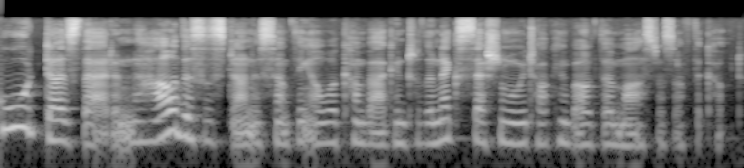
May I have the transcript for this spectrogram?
who does that and how this is done is something I will come back into the next session when we're talking about the masters of the code.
